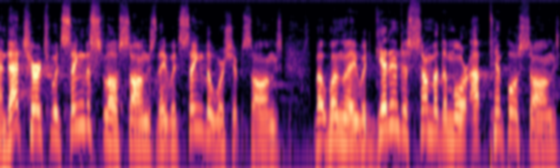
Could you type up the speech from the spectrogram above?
And that church would sing the slow songs, they would sing the worship songs, but when they would get into some of the more up-tempo songs,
